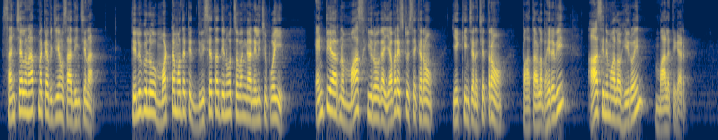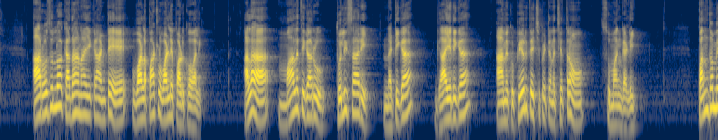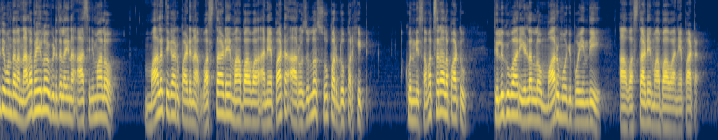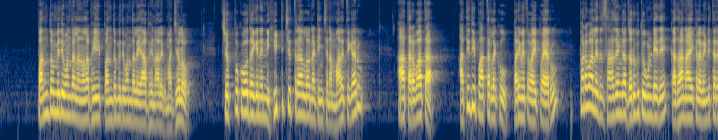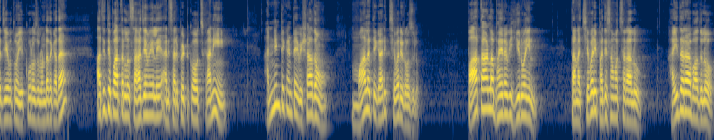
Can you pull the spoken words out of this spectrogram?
సంచలనాత్మక విజయం సాధించిన తెలుగులో మొట్టమొదటి ద్విశత దినోత్సవంగా నిలిచిపోయి ఎన్టీఆర్ను మాస్ హీరోగా ఎవరెస్టు శిఖరం ఎక్కించిన చిత్రం పాతాళ భైరవి ఆ సినిమాలో హీరోయిన్ మాలతి గారు. ఆ రోజుల్లో కథానాయిక అంటే వాళ్ళ పాటలు వాళ్ళే పాడుకోవాలి. అలా మాలతి గారు తొలిసారి నటిగా గాయనిగా ఆమెకు పేరు తెచ్చిపెట్టిన చిత్రం సుమంగళి. పంతొమ్మిది వందల నలభైలో విడుదలైన ఆ సినిమాలో మాలతి గారు పాడిన వస్తాడే మా బావ అనే పాట ఆ రోజుల్లో సూపర్ డూపర్ హిట్. కొన్ని సంవత్సరాల పాటు తెలుగువారి ఇళ్ళల్లో మారుమోగిపోయింది ఆ వస్తాడే మా బావ అనే పాట. పంతొమ్మిది వందల నలభై పంతొమ్మిది వందల యాభై నాలుగు మధ్యలో చెప్పుకోదగినన్ని హిట్ చిత్రాల్లో నటించిన మాలతి గారు ఆ తర్వాత అతిథి పాత్రలకు పరిమితం అయిపోయారు పర్వాలేదు సహజంగా జరుగుతూ ఉండేదే. కథానాయకుల వెండితెర జీవితం ఎక్కువ రోజులు ఉండదు కదా. అతిథి పాత్రలు సహజమేలే అని సరిపెట్టుకోవచ్చు కానీ అన్నింటికంటే విషాదం మాలతి గారి చివరి రోజులు. పాతాళ్ళ భైరవి హీరోయిన్ తన చివరి పది సంవత్సరాలు హైదరాబాదులో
